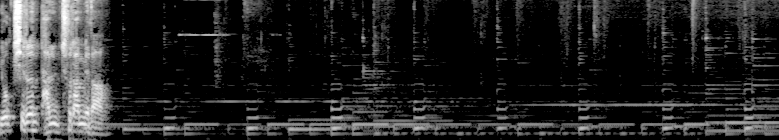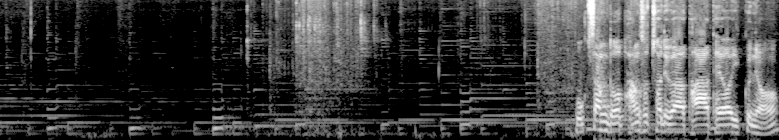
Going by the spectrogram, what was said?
욕실은 단출합니다. 옥상도 방수 처리가 다 되어 있군요.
